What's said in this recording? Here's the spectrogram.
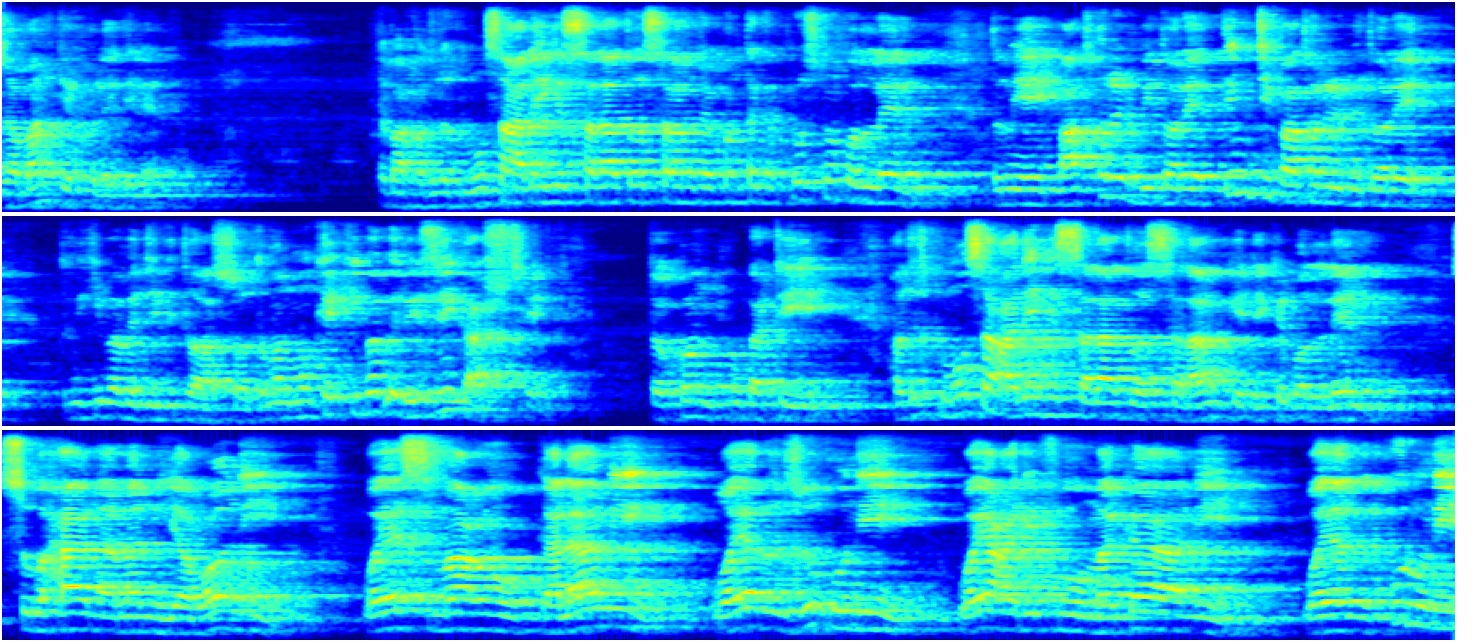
জবানকে খুলে দিলেন। এবার হজরত মুসা সালাতু সালাম যখন তাকে প্রশ্ন করলেন, তুমি এই পাথরের ভিতরে, তিনটি পাথরের ভিতরে, তুমি কীভাবে জীবিত আসছো তোমার মুখে কীভাবে রিজিক আসছে? তখন পোকাটি হজরত মুসা আলাইহিস সালাতু সালামকে ডেকে বললেন, সুবহানা মান ইয়ারানি ওয়া ইয়াসমাউ কালামি ওয়া ইয়ারযুকুনি ওয়া ইয়ারিফু মাকানি ওয়া ইয়াযকুরুনি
